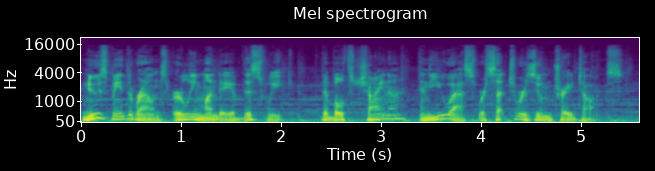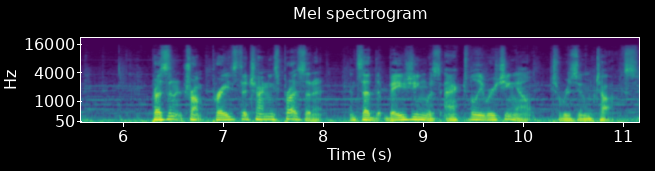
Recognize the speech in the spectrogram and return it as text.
News made the rounds early Monday of this week that both China and the US were set to resume trade talks. President Trump praised the Chinese president and said that Beijing was actively reaching out to resume talks.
